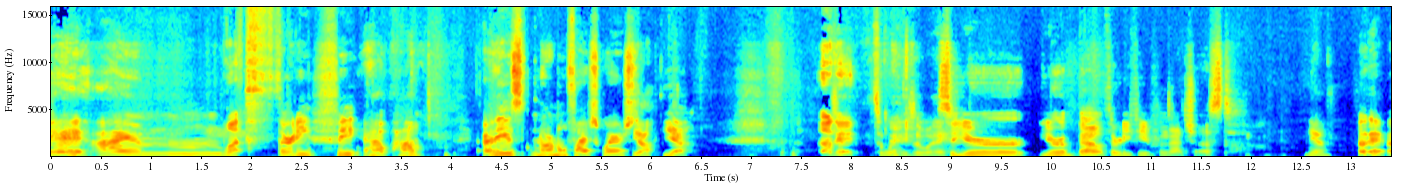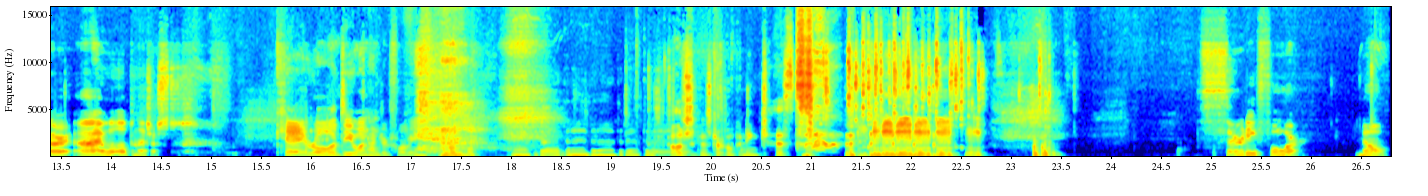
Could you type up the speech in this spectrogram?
Okay, I'm what thirty feet? How how are these normal five squares? yeah, Yeah. Okay. It's a ways away. So you're you're about thirty feet from that chest. yeah. Okay. All right. I will open that chest. Okay, roll a d100 for me. I was just gonna start opening chests. Thirty-four. No,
